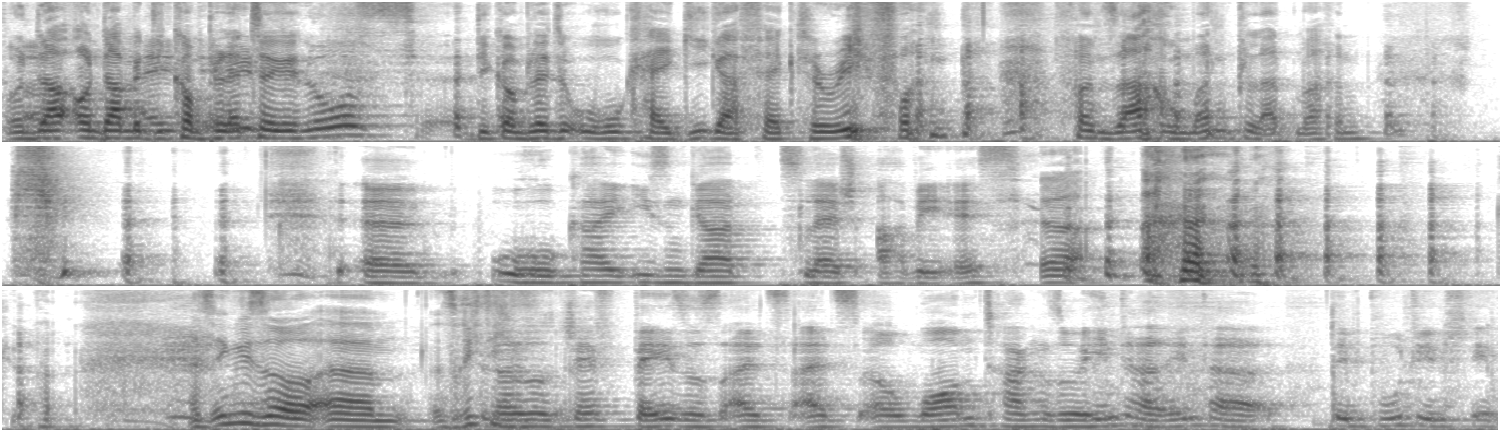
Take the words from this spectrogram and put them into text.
und, da, und damit die komplette, die komplette Urukai Gigafactory von, von Saruman platt machen. Äh, Urukai Isengard slash ABS. Ja. genau. Ist irgendwie so, ähm, das ist richtig. Also Jeff Bezos als, als äh, Warmtongue so hinter, hinter dem Putin steht.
